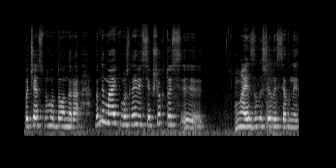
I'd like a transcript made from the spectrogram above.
почесного донора. Вони мають можливість, якщо хтось. е, Має залишилися в них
